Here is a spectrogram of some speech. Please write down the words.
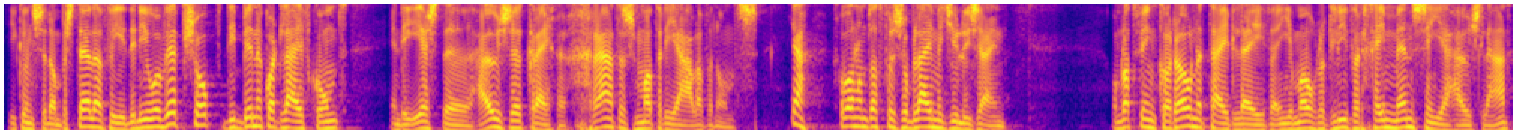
Je kunt ze dan bestellen via de nieuwe webshop die binnenkort live komt. En de eerste huizen krijgen gratis materialen van ons. Ja, gewoon omdat we zo blij met jullie zijn. Omdat we in coronatijd leven en je mogelijk liever geen mensen in je huis laat,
